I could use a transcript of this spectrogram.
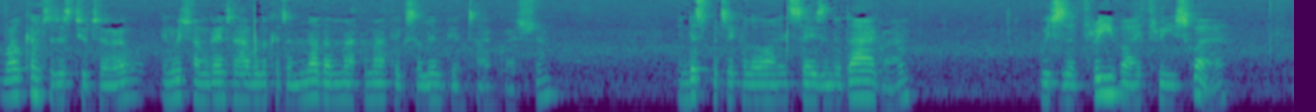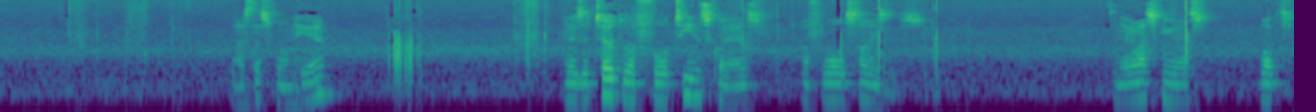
welcome to this tutorial in which I'm going to have a look at another Mathematics Olympiad type question. In this particular one it says in the diagram, which is a 3 by 3 square, that's this one here, there's a total of 14 squares of all sizes. And they're asking us what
